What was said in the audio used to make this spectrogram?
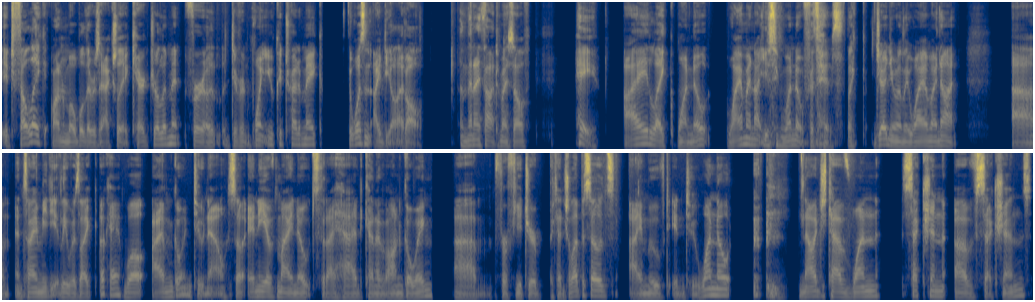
it felt like on mobile there was actually a character limit for a, different point you could try to make. It wasn't ideal at all. And then I thought to myself, hey, I like OneNote. Why am I not using OneNote for this? Like, genuinely, why am I not? Um, and so I immediately was like, okay, well, I'm going to now. So any of my notes that I had kind of ongoing um, for future potential episodes, I moved into OneNote. now I just have one section of sections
